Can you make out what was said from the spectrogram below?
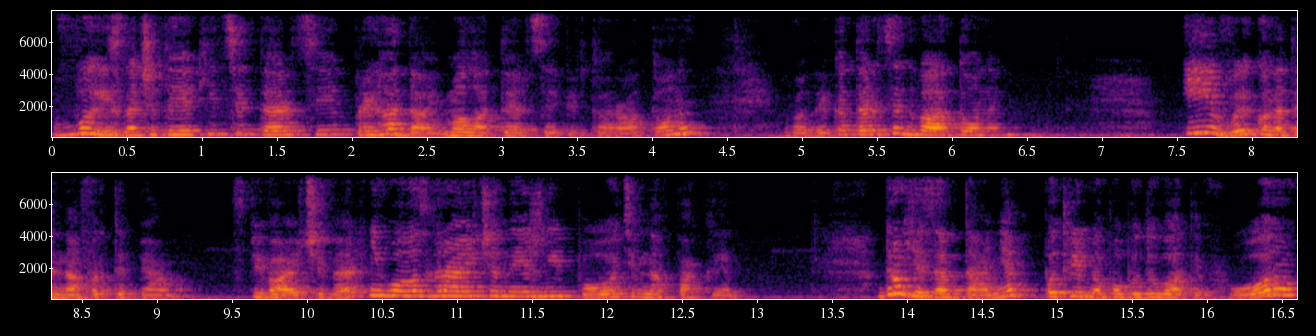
Визначити, які ці терції. Пригадай, мала терція 1,5 тони, велика терція 2 тони. І виконати на фортепіано, співаючи верхній голос, граючи нижній, потім навпаки. Друге завдання потрібно побудувати вгору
